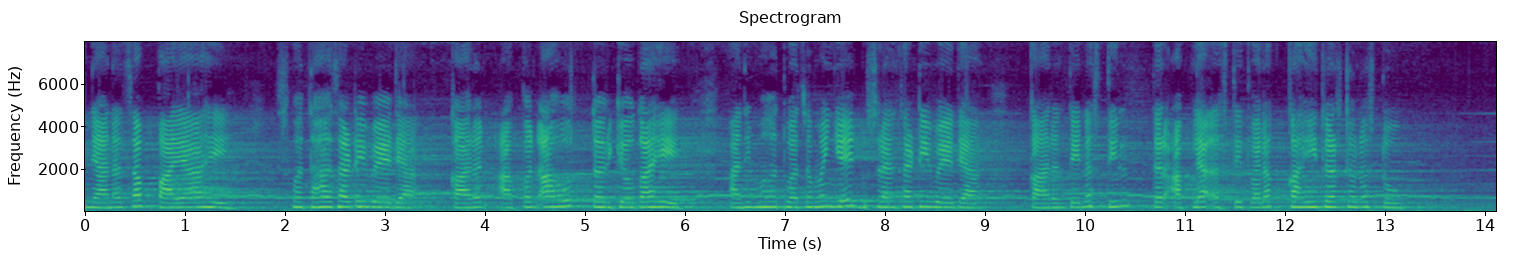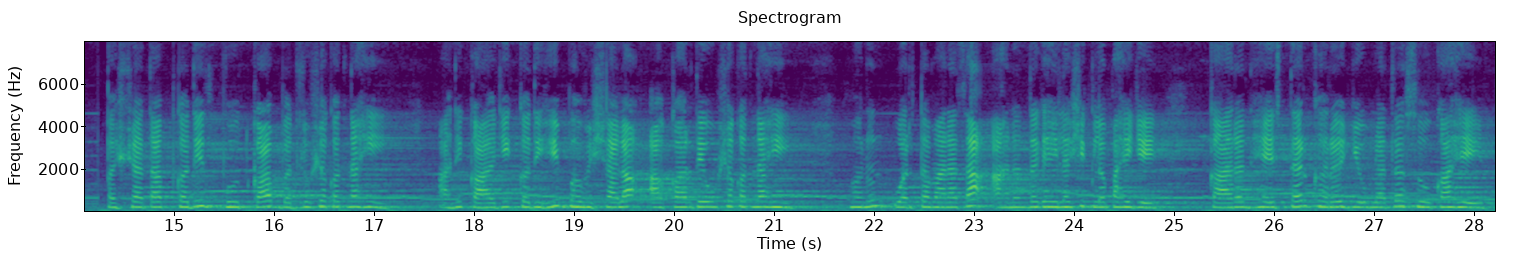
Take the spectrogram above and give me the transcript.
ज्ञानाचा पाया आहे. स्वतःसाठी वेळ द्या. कारण आपण आहोत तर जग आहे. आणि महत्त्वाचं म्हणजे दुसऱ्यांसाठी वेळ द्या. कारण ते नसतील तर आपल्या अस्तित्वाला काहीच अर्थ नसतो. पश्चाताप कधीच भूतकाळ बदलू शकत नाही. आणि काळजी कधीही भविष्याला आकार देऊ शकत नाही. म्हणून वर्तमानाचा आनंद घ्यायला शिकलं पाहिजे. कारण हेच तर खरं जीवनाचं सुख आहे.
